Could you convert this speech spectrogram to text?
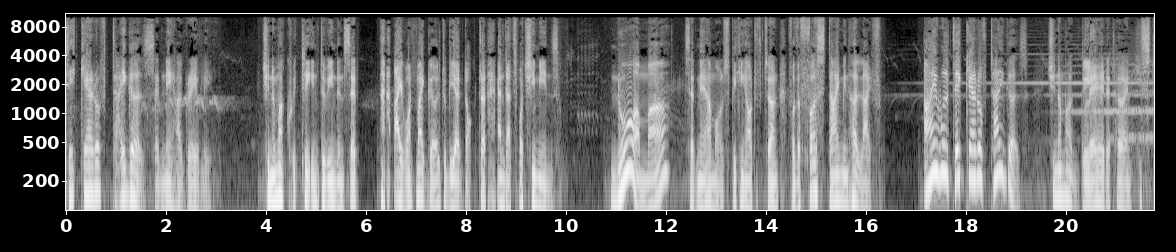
take care of tigers, said Neha gravely. Chinnamma quickly intervened and said, I want my girl to be a doctor, and that's what she means. No, Amma, said Nehamol, speaking out of turn for the first time in her life. I will take care of tigers. Chinnamma glared at her and hissed,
